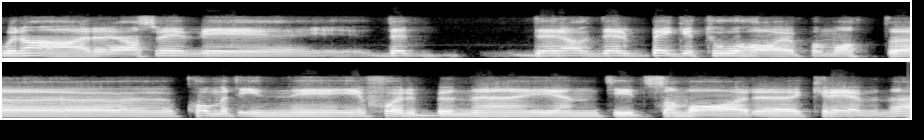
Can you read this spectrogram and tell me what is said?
hvordan, er altså vi, det, dere, dere, begge to har jo på en måte kommet inn i, i forbundet i en tid som var eh, krevende,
